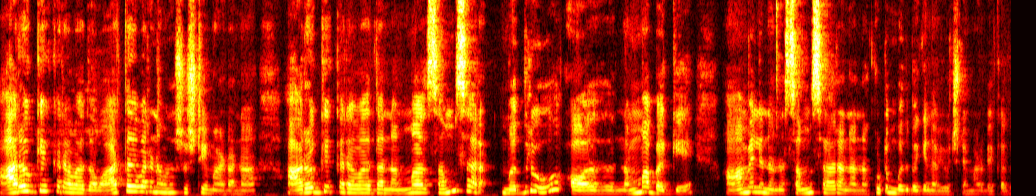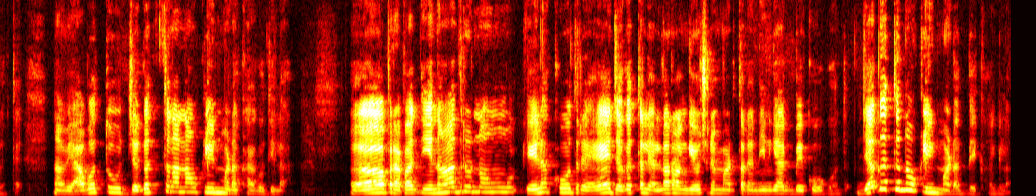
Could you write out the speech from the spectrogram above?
ಆರೋಗ್ಯಕರವಾದ ವಾತಾವರಣವನ್ನು ಸೃಷ್ಟಿ ಮಾಡೋಣ. ಆರೋಗ್ಯಕರವಾದ ನಮ್ಮ ಸಂಸಾರ ಮೊದಲು ನಮ್ಮ ಬಗ್ಗೆ ಆಮೇಲೆ ನನ್ನ ಸಂಸಾರ, ನನ್ನ ಕುಟುಂಬದ ಬಗ್ಗೆ ನಾವು ಯೋಚನೆ ಮಾಡಬೇಕಾಗುತ್ತೆ. ನಾವು ಯಾವತ್ತೂ ಜಗತ್ತನ್ನ ನಾವು ಕ್ಲೀನ್ ಮಾಡೋಕ್ಕಾಗೋದಿಲ್ಲ. ಪ್ರಪಂಚ, ಏನಾದ್ರೂ ನಾವು ಹೇಳಕ್ ಹೋದ್ರೆ ಜಗತ್ತಲ್ಲಿ ಎಲ್ಲರೂ ಹಂಗೆ ಯೋಚನೆ ಮಾಡ್ತಾರೆ, ನಿನ್ಗೆ ಯಾಕೆ ಬೇಕು ಹೋಗು ಅಂತ. ಜಗತ್ತು ನಾವು ಕ್ಲೀನ್ ಮಾಡೋದ್ ಬೇಕಾಗಿಲ್ಲ.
